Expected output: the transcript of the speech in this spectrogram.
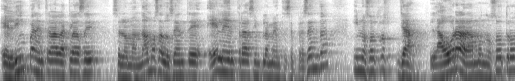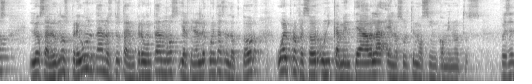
el link para entrar a la clase, se lo mandamos al docente, él entra, simplemente se presenta y nosotros ya, la hora la damos nosotros, los alumnos preguntan, nosotros también preguntamos y al final de cuentas el doctor o el profesor únicamente habla en los últimos cinco minutos. Pues eh,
